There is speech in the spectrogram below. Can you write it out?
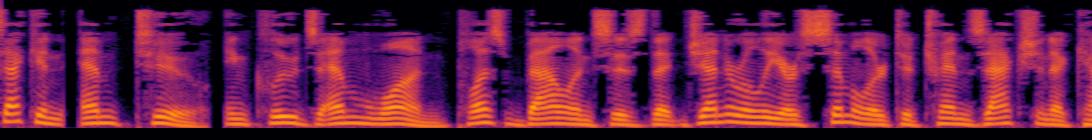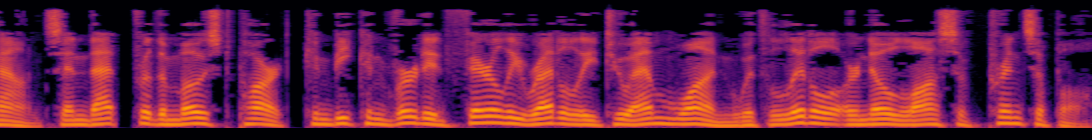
second, M2, includes M1 plus balances that generally are similar to transaction accounts and that, for the most part, can be converted fairly readily to M1 with little or no loss of principal.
